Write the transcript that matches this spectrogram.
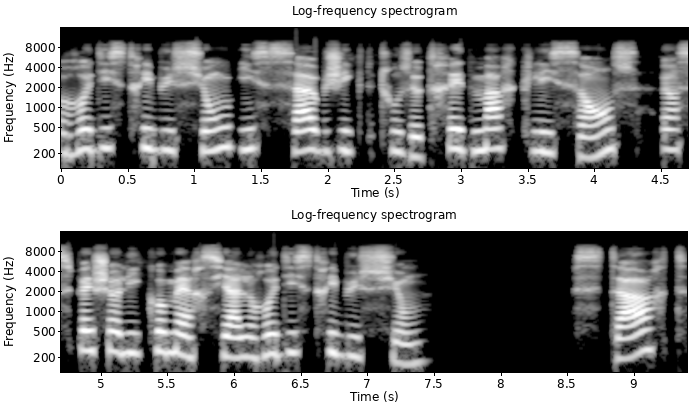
Redistribution is subject to the trademark license, especially commercial redistribution. Start,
